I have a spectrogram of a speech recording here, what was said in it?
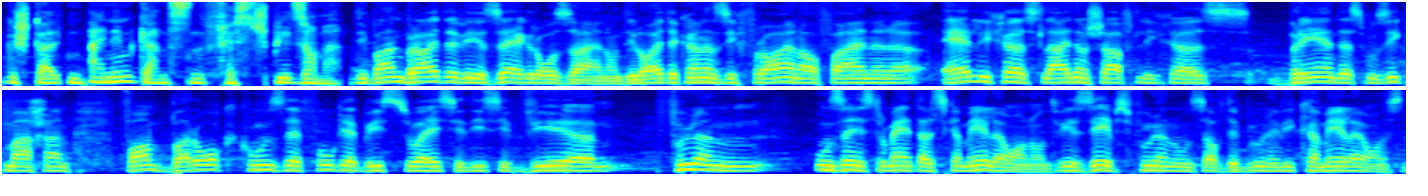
gestalten einen ganzen Festspielsommer. Die Bandbreite wird sehr groß sein und die Leute können sich freuen auf ein ehrliches, leidenschaftliches, brillantes Musikmachen vom Barock, Kunst der Fuge bis zu ACDC. Wir fühlen unser Instrument als Chamäleon und wir selbst fühlen uns auf der Bühne wie Chamäleons.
